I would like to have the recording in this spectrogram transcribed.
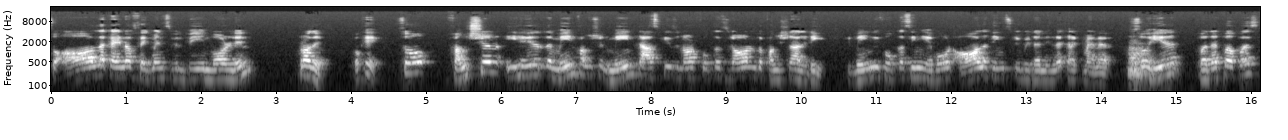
so all the kind of segments will be involved in project. Okay. So function here the main function main task is not focused on the functionality. It mainly focusing about all the things to be done in the correct manner. So here for that purpose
